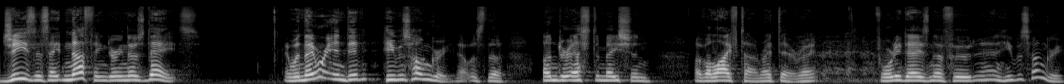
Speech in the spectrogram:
Jesus ate nothing during those days. And when they were ended, he was hungry. That was the underestimation of a lifetime right there, right? 40 days, no food, and he was hungry.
